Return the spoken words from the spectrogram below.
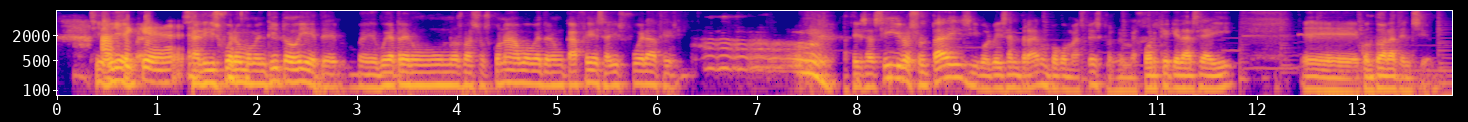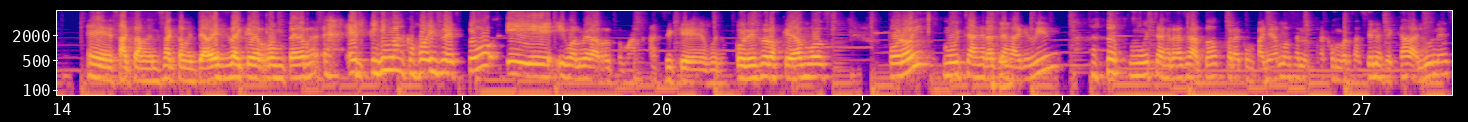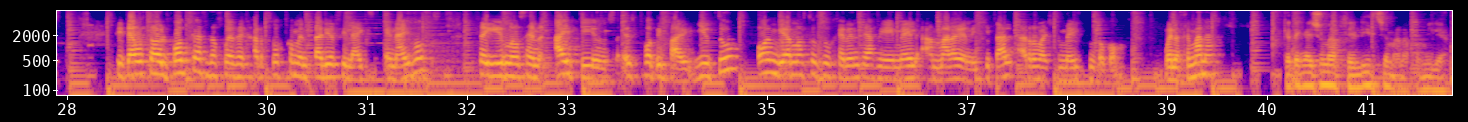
Así que... salís fuera un momentito, oye, te, voy a traer unos vasos con agua, voy a traer un café, salís fuera, hacéis, hacéis así, lo soltáis y volvéis a entrar un poco más frescos. Es mejor que quedarse ahí eh, con toda la tensión. Exactamente, exactamente. A veces hay que romper el clima, como dices tú, y, y volver a retomar. Así que, bueno, con eso nos quedamos por hoy. Muchas gracias a Kevin, muchas gracias a todos por acompañarnos en nuestras conversaciones de cada lunes. Si te ha gustado el podcast, nos puedes dejar tus comentarios y likes en iVoox, seguirnos en iTunes, Spotify, YouTube o enviarnos tus sugerencias vía email a malagandigital.com. Buena semana. Que tengáis una feliz semana, familia.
